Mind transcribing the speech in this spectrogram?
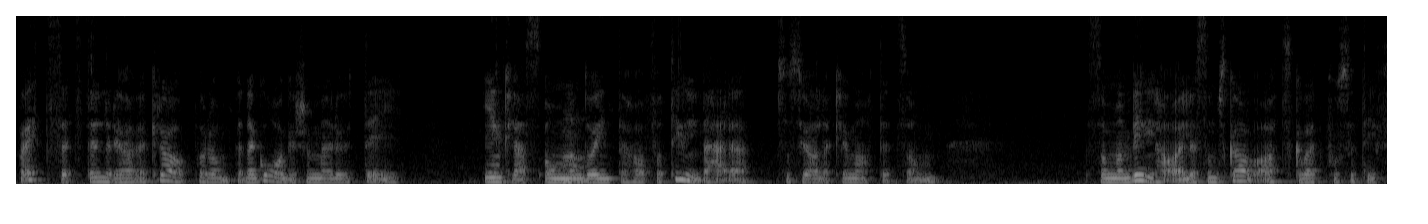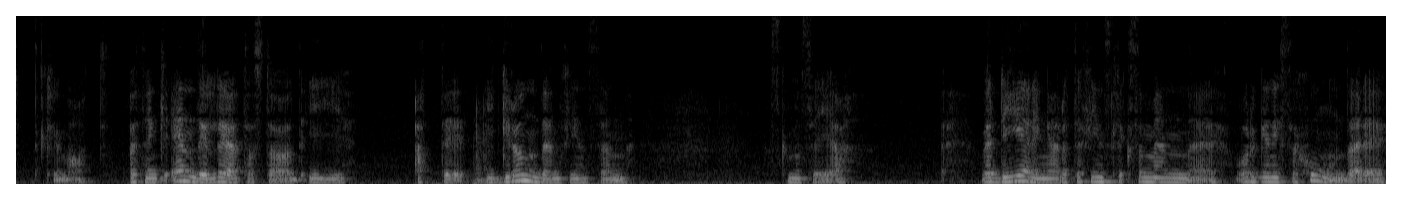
På ett sätt ställer det höga krav på de pedagoger som är ute i, i en klass om man Mm. då inte har fått till det här sociala klimatet som, som man vill ha eller som ska vara. Att det ska vara ett positivt klimat. Och jag tänker en del är att ta stöd i att det i grunden finns en, vad ska man säga, värderingar. Att det finns liksom en eh, organisation där det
